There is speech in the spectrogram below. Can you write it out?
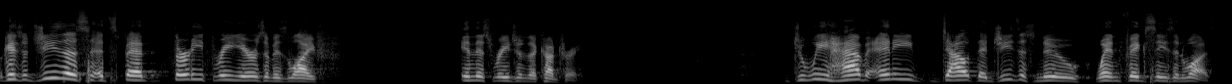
Okay, so Jesus had spent 33 years of his life in this region of the country. Do we have any doubt that Jesus knew when fig season was?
